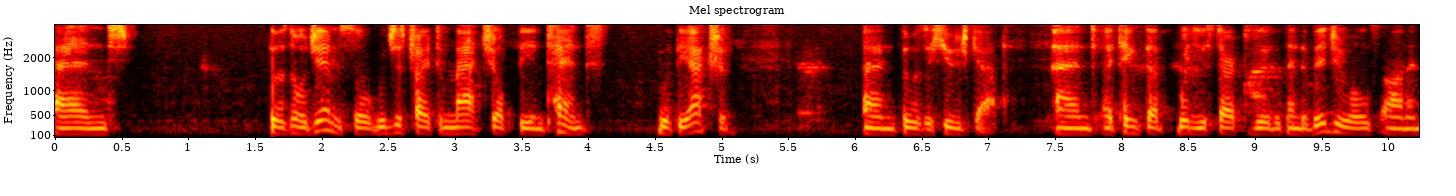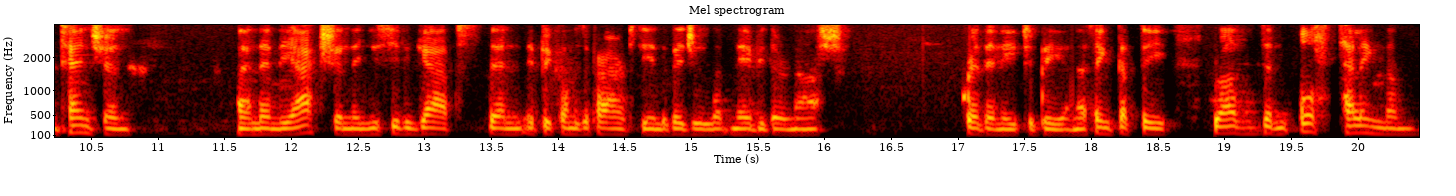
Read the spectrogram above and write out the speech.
And there was no gym, so we just tried to match up the intent with the action, and there was a huge gap. And I think that when you start to deal with individuals on intention, and then the action, and you see the gaps, then it becomes apparent to the individual that maybe they're not where they need to be. And I think that the rather than us telling them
